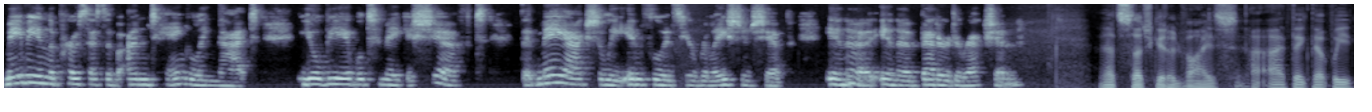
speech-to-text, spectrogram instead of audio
maybe in the process of untangling that, you'll be able to make a shift that may actually influence your relationship in a in a better direction. That's such good advice. I think that we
